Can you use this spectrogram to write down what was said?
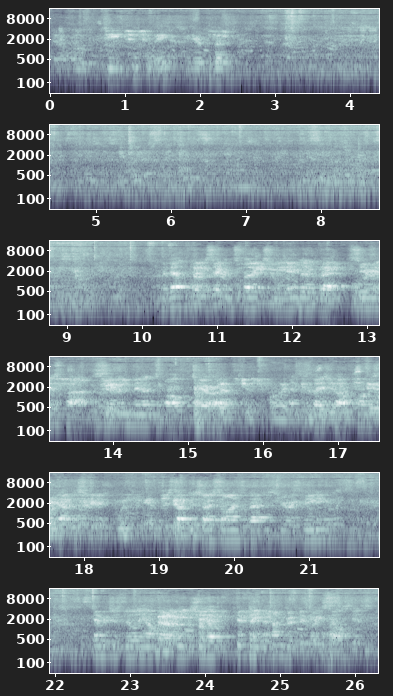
download D228 in your possession? In about 30 seconds, folks, we enter that serious part, seven minutes of terror. That's just fine As the spacecraft difference the atmosphere. there with We start to show signs of atmospheric heating. Temperatures building up on the heat shield, 1500 degrees Celsius.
